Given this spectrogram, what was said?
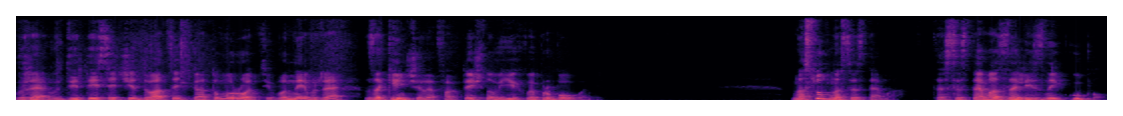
вже в 2025 році. Вони вже закінчили фактично в їх випробовуванні. Наступна система це система залізний купол.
